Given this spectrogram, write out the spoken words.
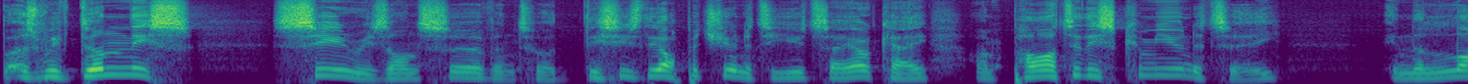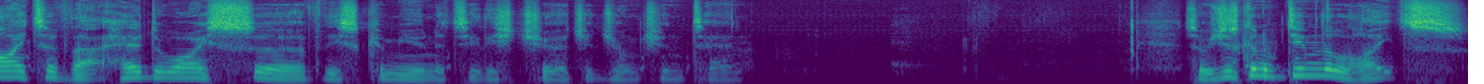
But as we've done this series on servanthood, this is the opportunity you'd say, okay, I'm part of this community. In the light of that, how do I serve this community, this church at Junction 10? So we're just going to dim the lights.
